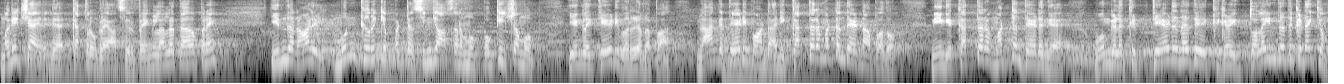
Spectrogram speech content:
மகிழ்ச்சியாக இருங்க. கத்தர் உங்களை ஆசிரியப்பேன் எங்களை நல்ல தகப்பனே இந்த நாளில் முன் குறிக்கப்பட்ட சிங்காசனமும் பொக்கிஷமும் எங்களை தேடி வருகிறதப்பா. நாங்கள் தேடி போண்டா நீ கத்தரை மட்டும் தேடினா போதும். நீங்கள் கத்தரை மட்டும் தேடுங்க. உங்களுக்கு தேடினது கிடை- தொலைந்தது கிடைக்கும்.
